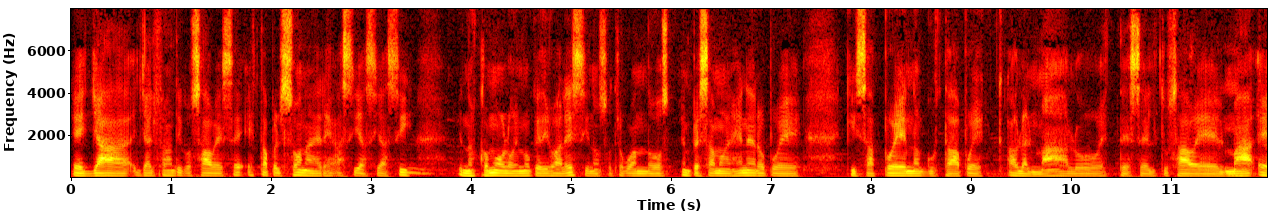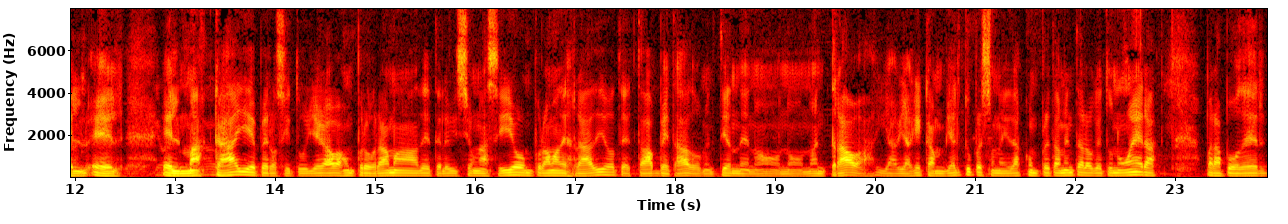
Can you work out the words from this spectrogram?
Eh, ya, ya el fanático sabe, esta persona eres así, así, así. Mm. No es como lo mismo que dijo Alessi, nosotros cuando empezamos en género, pues quizás pues nos gustaba pues hablar malo, este ser, tú sabes, el más, el, el, el, más calle, pero si tú llegabas a un programa de televisión así o un programa de radio, te estabas vetado, ¿me entiendes? No, no, no entrabas y había que cambiar tu personalidad completamente a lo que tú no eras para poder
